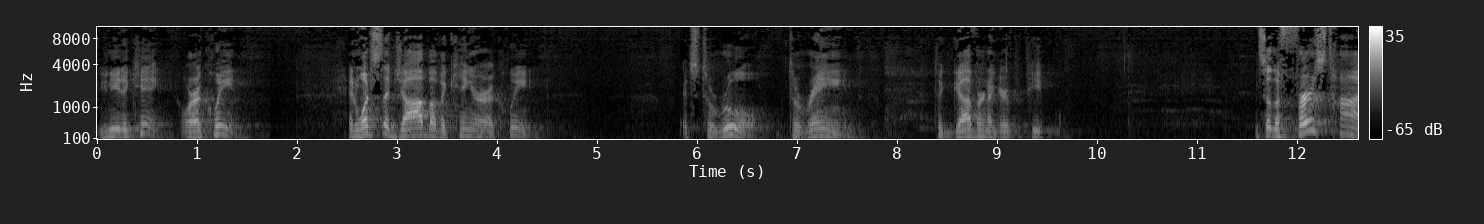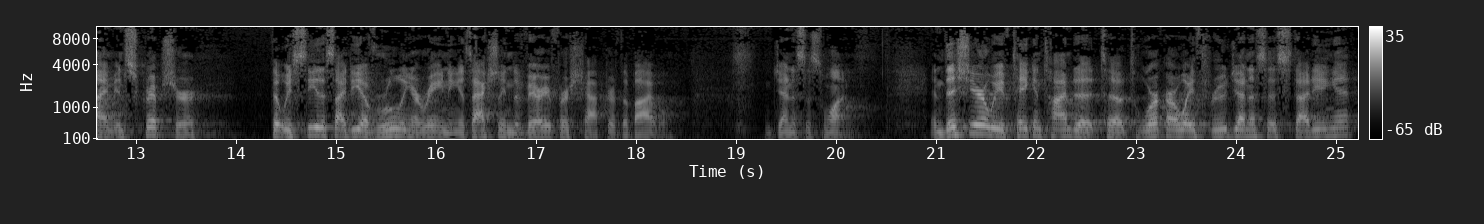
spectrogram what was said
You need a king or a queen. And what's the job of a king or a queen? It's to rule, to reign, to govern a group of people. And so, the first time in Scripture that we see this idea of ruling or reigning is actually in the very first chapter of the Bible, Genesis 1. And this year we've taken time to, to, to, work our way through Genesis, studying it.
